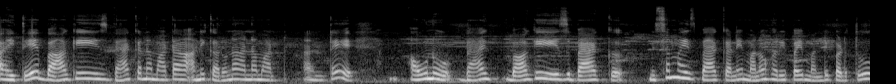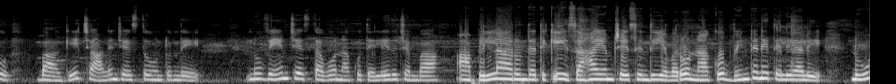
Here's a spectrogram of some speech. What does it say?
అయితే బాగీ ఈజ్ బ్యాక్ అన్నమాట అని కరుణ అన్నమాట అంటే అవును బ్యాగ్ బాగీ is back Missamma is back అని మనోహరిపై మండిపడుతూ బాగీ ఛాలెంజ్ చేస్తూ ఉంటుంది. నువ్వేం చేస్తావో నాకు తెలియదు చెంబా. ఆ పిల్ల అరుంధతికి సహాయం చేసింది ఎవరో నాకు వెంటనే తెలియాలి. నువ్వు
